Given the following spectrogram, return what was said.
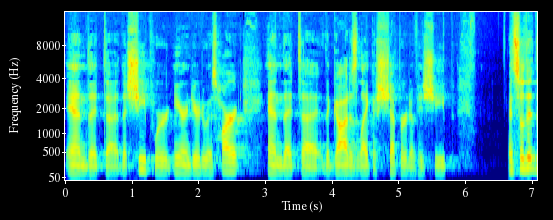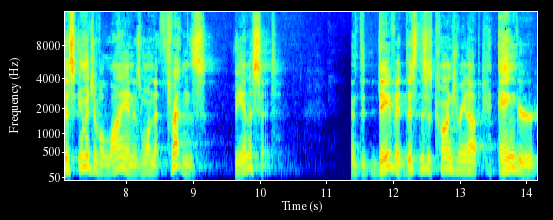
and that, uh, that sheep were near and dear to his heart and that, uh, that God is like a shepherd of his sheep. And so that this image of a lion is one that threatens the innocent. And David, this, this is conjuring up anger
